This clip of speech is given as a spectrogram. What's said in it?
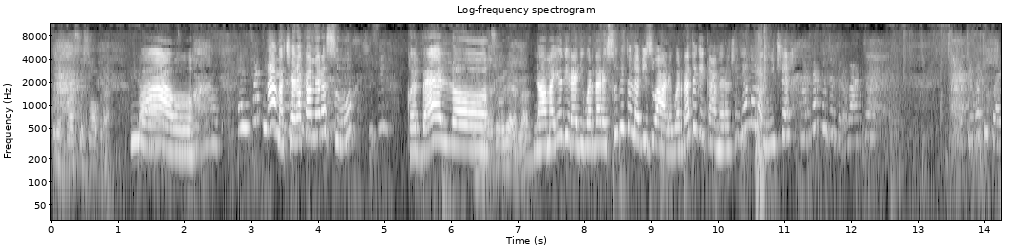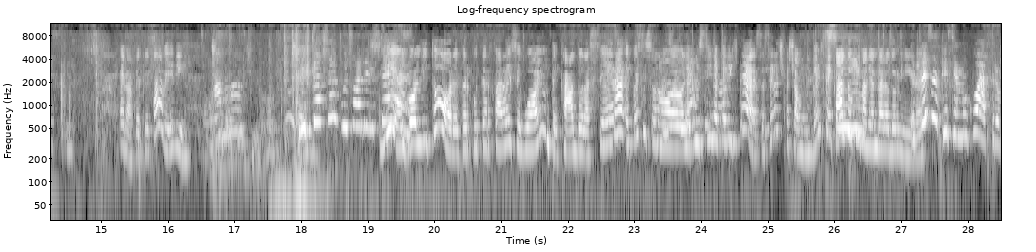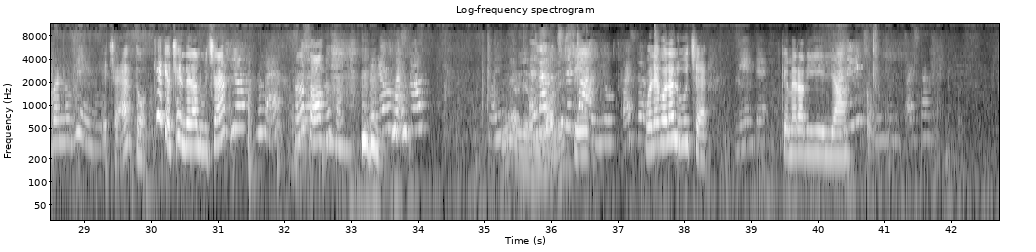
Le passe sopra. Wow. E infatti Ah, ma c'è la camera su? Che bello! No, ma io direi di guardare subito la visuale. Guardate che camera, accendiamo la luce. guarda cosa ho trovato. Ho trovato questi. Eh, ma perché qua vedi? Mamma. Il caffè puoi fare il Sì, tè. è il bollitore per poter fare, se vuoi, un tè caldo la sera. E queste sono le bustine per il tè. Stasera ci facciamo un bel tè caldo prima di andare a E dormire. penso che siamo quattro, vanno bene. E certo. Chi è che accende la luce? Dov'è? Non lo so. Vediamo questo. È la luce del Sì. cagno. Questo. Volevo la luce. Niente. Che meraviglia.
